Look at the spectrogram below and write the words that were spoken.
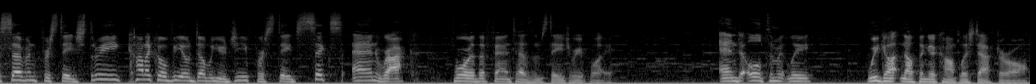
07 for stage 3, Kaneko VOWG for stage 6, and raak for the Phantasm stage replay. And ultimately, we got nothing accomplished after all.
